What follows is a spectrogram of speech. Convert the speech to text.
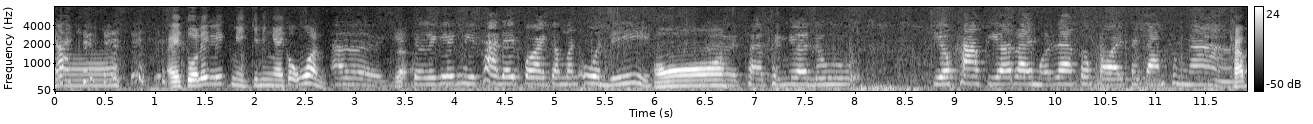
ยายไอตัวเล็กๆนี่กินยังไงก็อ้วน เออไอ้ตัวเล็กๆนี่ถ้าได้ปล่อยก็มันอ้วนดีอ๋อเออถ้าถึงเราดู เกี่ยวข้าวเกี่ยวอะไรหมดแล้วก็ปล่อยไปตามทุ่งนาครับ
